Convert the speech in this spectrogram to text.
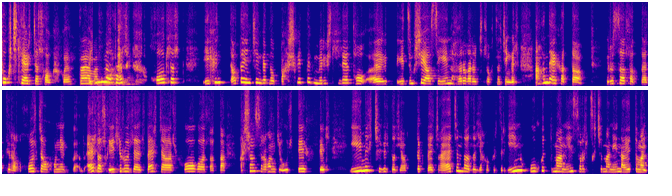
түгчлээ ярьж болохоо гэхгүй юу. Энэ нь бол хуудлалт ихэнд одоо эн чинь ингээд нөө багш гэдэг мэрэгчлээ э, эзэмшээ явсан энэ 20 гаруй жилийн хугацаанд чинь ингээд анхандаа их одоо ерөөсөө л одоо тэр хуулж байгаа хүнийг аль болох илрүүлээд барьж аваад хөөгөөл одоо гашуун сургамж үлдээх гэл ийм л чиглэлд бол явдаг байж байгаа. Айжмдаа бол яг хөр зэрэг энэ хүүхэд маань энэ суралцагч маань энэ оюутан маань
